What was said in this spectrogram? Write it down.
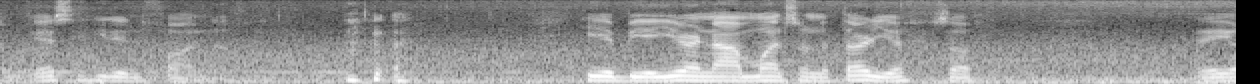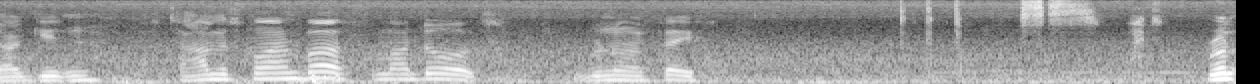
I'm guessing he didn't find nothing. He'll be a year and nine months on the 30th, so they are getting time is flying by for my dogs, Bruno and Faith. Bruno,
